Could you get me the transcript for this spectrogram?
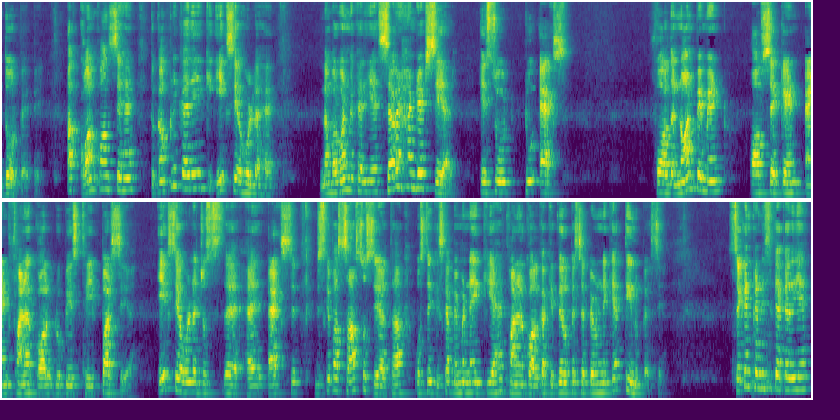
दो रुपए पे। अब कौन कौन से हैं? तो कंपनी कह रही है कि एक शेयर होल्डर है। नंबर वन में कह रही है seven hundred share issued to X for the non payment of second and final call rupees three per share एक शेयर होल्डर जो है एक्स जिसके पास 700 शेयर था, उसने किसका पेमेंट नहीं किया है? फाइनल कॉल का कितने रुपए से पेमेंट नहीं किया? तीन रुपए से। सेकंड कंडीशन क्या कर है?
